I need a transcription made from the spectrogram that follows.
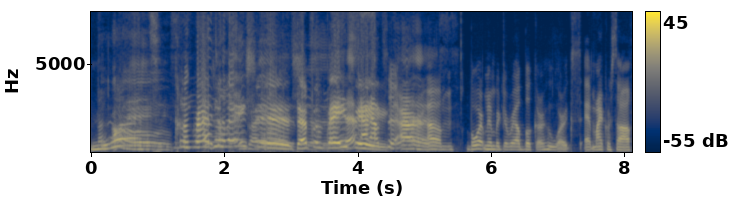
Nice. Congratulations. That's amazing. Shout out to our um, board member Darrell Booker, who works at Microsoft.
